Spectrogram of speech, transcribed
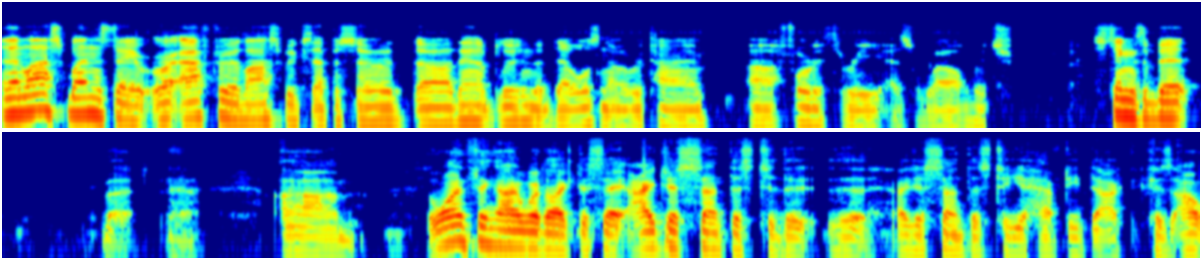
And then last Wednesday, or after last week's episode, uh, they ended up losing the Devils in overtime, uh, four to three as well, which stings a bit. But yeah. Um the one thing I would like to say, I just sent this to the the I just sent this to you, Hefty Duck, because I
